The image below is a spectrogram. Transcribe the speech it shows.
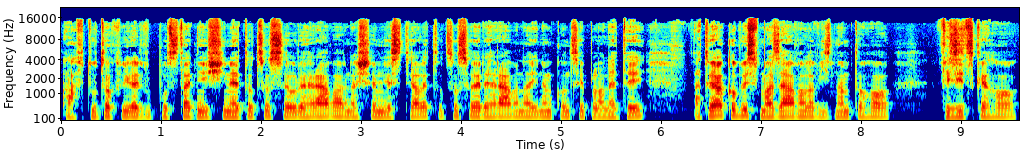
a v tuto chvíli podstatnější ne to, co se odehrává v našem městě, ale to, co se odehrává na jiném konci planety. A to jako by smazávalo význam toho fyzického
